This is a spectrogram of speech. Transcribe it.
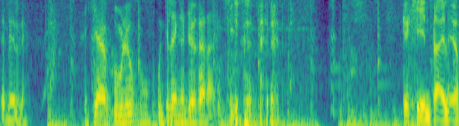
ไม่ได้เล่นเลยไอ้เหี้ยกูไม่รู้มึงจะเล่นกันเยอะขนาดไหนก็เคนตายแล้ว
